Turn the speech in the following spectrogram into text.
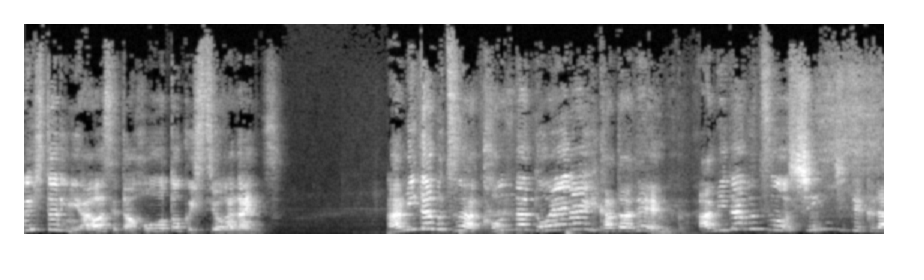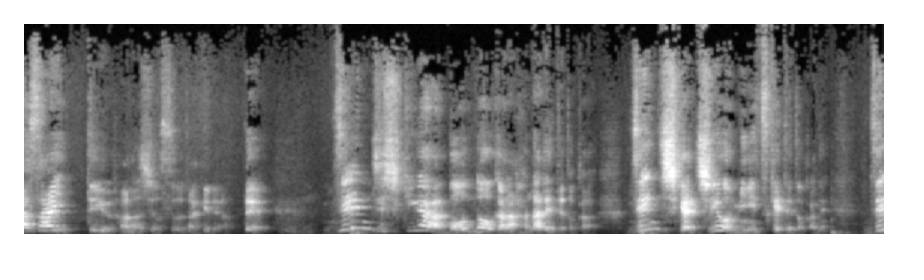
人一人に合わせた法を解く必要がないんです。阿弥陀仏はこんなどえらい方で阿弥陀仏を信じてくださいっていう話をするだけであって全知識が煩悩から離れてとか全知識が知恵を身につけてとかね全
